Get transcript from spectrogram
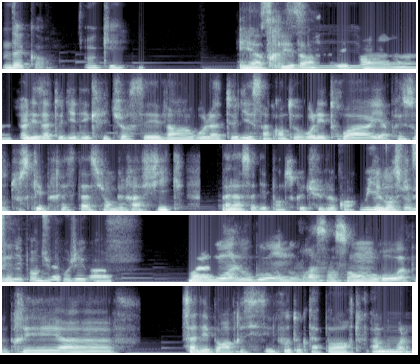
D'accord, ok. Et après, ben, ça dépend. Euh, les ateliers d'écriture, c'est 20 euros l'atelier, 50 euros les trois. Et après, sur tout ce qui est prestations graphiques, ben là, ça dépend de ce que tu veux. Quoi. Oui, bien sûr, ça dépend du projet. Quoi. Voilà, nous, un logo, on ouvre à 500 euros à peu près. Ça dépend après si c'est une photo que tu apportes. Enfin, mm. voilà,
